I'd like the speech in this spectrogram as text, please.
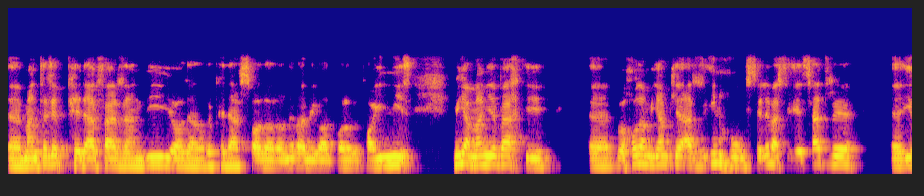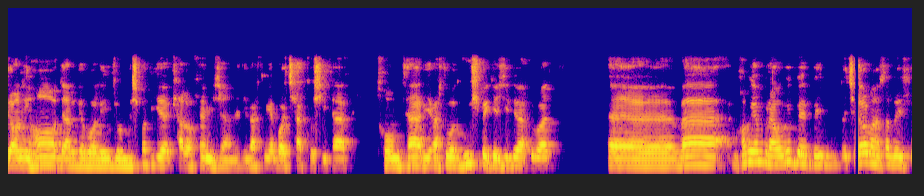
منطق پدر فرزندی یا در واقع پدر سالارانه و نگاه بالا به پایین نیست. میگم من یه وقتی به خودم میگم که از این حوصله و صدر ایرانی ها در قبال این جنبش ها دیگه کلافه میشن. یعنی وقتی میگم با چکشی تر تمتر یه وقتی باید گوش بکشید یه وقتی باید و می‌خوام بگم روابط به, چرا من اصلا بهش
